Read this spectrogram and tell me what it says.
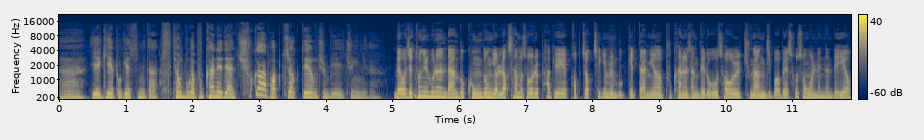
아, 얘기해 보겠습니다. 정부가 북한에 대한 추가 법적 대응 준비 중입니다. 네, 어제 통일부는 남북 공동 연락사무소를 파괴해 법적 책임을 묻겠다며 북한을 상대로 서울중앙지법에 소송을 냈는데요.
